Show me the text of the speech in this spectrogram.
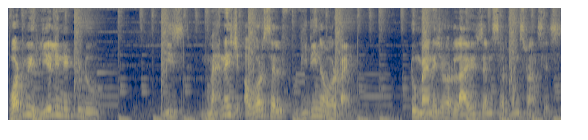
What we really need to do is manage ourselves within our time to manage our lives and circumstances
